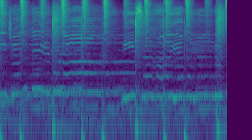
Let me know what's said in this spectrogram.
నిజ దేవుడా నీ సహాయముండుట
